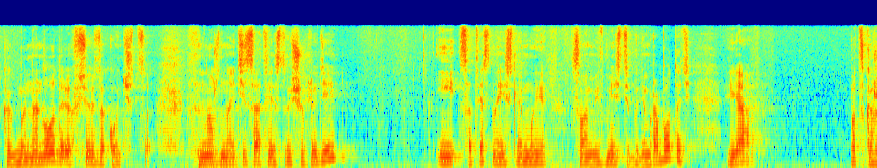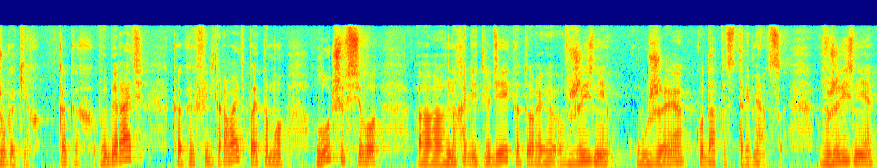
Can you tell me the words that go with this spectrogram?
как бы на лодырях все и закончится. Нужно найти соответствующих людей, и, соответственно, если мы с вами вместе будем работать, я подскажу, каких, как их выбирать, как их фильтровать. Поэтому лучше всего э, находить людей, которые в жизни уже куда-то стремятся, в жизни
